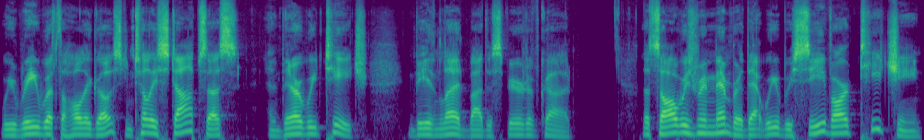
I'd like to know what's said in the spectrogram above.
We read with the Holy Ghost until He stops us, and there we teach, being led by the Spirit of God. Let's always remember that we receive our teaching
